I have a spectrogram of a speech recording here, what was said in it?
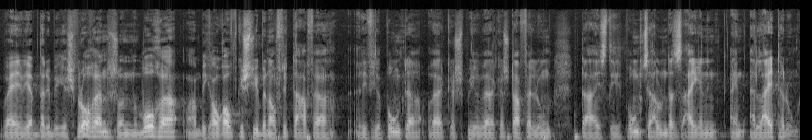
weil wir haben darüber gesprochen, schon eine Woche, habe ich auch aufgeschrieben auf die Tafel, wie viele Punkte, Werke, Spielwerke, Staffelung, da ist die Punktzahl und das ist eigentlich eine Erleichterung.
